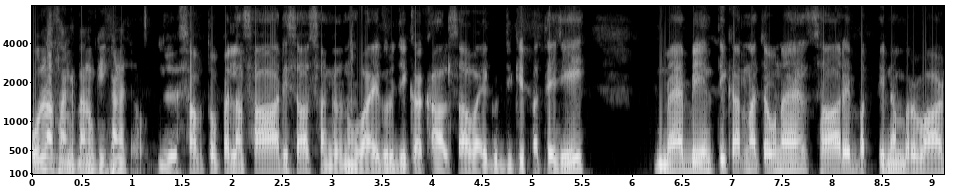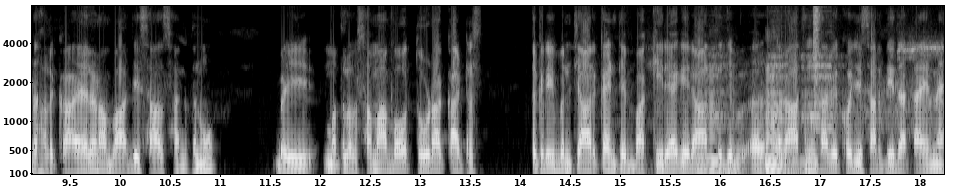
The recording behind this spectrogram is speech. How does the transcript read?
ਉਹਨਾਂ ਸੰਗਤਾਂ ਨੂੰ ਕੀ ਕਹਿਣਾ ਚਾਹੋ ਜੀ ਸਭ ਤੋਂ ਪਹਿਲਾਂ ਸਾਰੀ ਸਾਧ ਸੰਗਤ ਨੂੰ ਵਾਹਿਗੁਰੂ ਜੀ ਕਾ ਖਾਲਸਾ ਵਾਹਿਗੁਰੂ ਜੀ ਕੀ ਫਤਿਹ ਜੀ ਮੈਂ ਬੇਨਤੀ ਕਰਨਾ ਚਾਹੁੰਦਾ ਹਾਂ ਸਾਰੇ 32 ਨੰਬਰ ਵਾਰਡ ਹਲਕਾ ਐਲਣਾਬਾਦ ਦੀ ਸਾਧ ਸੰਗਤ ਨੂੰ ਬਈ ਮਤਲਬ ਸਮਾਂ ਬਹੁਤ ਥੋੜਾ ਘੱਟ ਤਕਰੀਬਨ 4 ਘੰਟੇ ਬਾਕੀ ਰਹਿ ਗਏ ਰਾਤ। ਰਾਤ ਨੂੰ ਤਾਂ ਵੇਖੋ ਜੀ ਸਰਦੀ ਦਾ ਟਾਈਮ ਹੈ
